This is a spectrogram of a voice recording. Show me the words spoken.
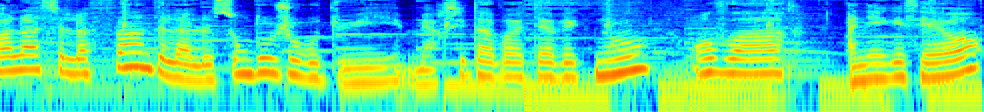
Voilà, c'est la fin de la leçon d'aujourd'hui. Merci d'avoir été avec nous. Au revoir. 안녕히 계세요.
